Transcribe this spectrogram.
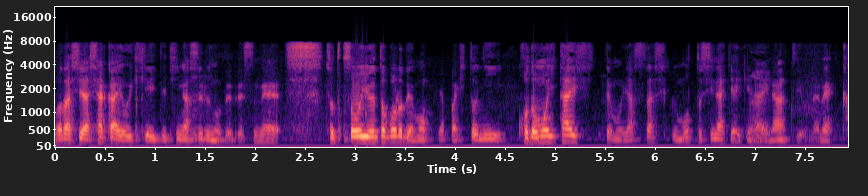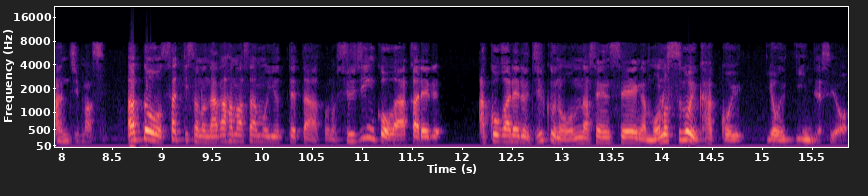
私は社会を生きていて気がするのでですね、ちょっとそういうところでも、やっぱ人に、子供に対しても優しくもっとしなきゃいけないなっていうのね、感じます。あと、さっきその長浜さんも言ってた、この主人公が憧れる、憧れる塾の女先生がものすごいかっこいいんですよ。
